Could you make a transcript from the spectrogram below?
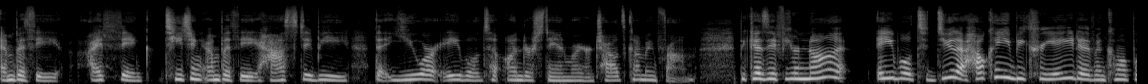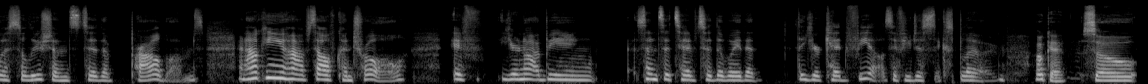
empathy. I think teaching empathy has to be that you are able to understand where your child's coming from. Because if you're not able to do that, how can you be creative and come up with solutions to the problems? And how can you have self control if you're not being sensitive to the way that that your kid feels if you just explode. Okay, so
